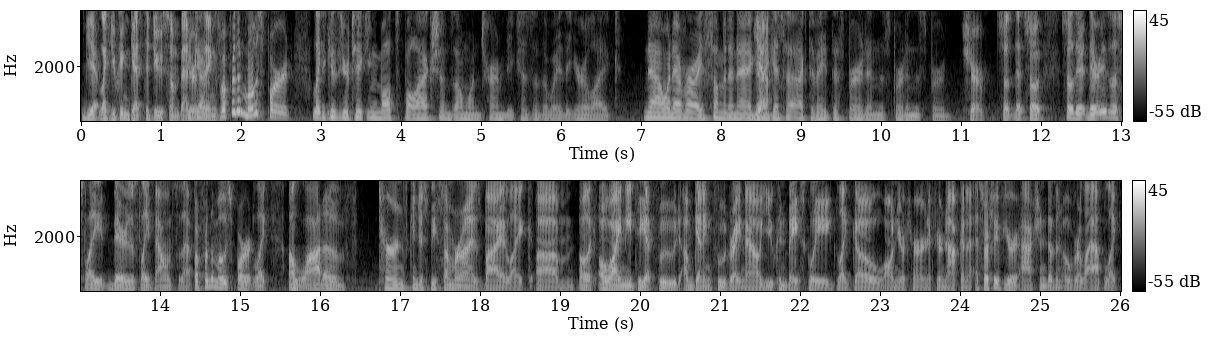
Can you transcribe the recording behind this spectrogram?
yeah, like you can get to do some better get, things, but for the most part, like because you're taking multiple actions on one turn because of the way that you're like now whenever I summon an egg, yes. I get to activate this bird and this bird and this bird. Sure. So that so so there there is a slight there is a slight balance to that, but for the most part, like a lot of turns can just be summarized by like um oh like oh I need to get food. I'm getting food right now. You can basically like go on your turn if you're not gonna especially if your action doesn't overlap. Like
